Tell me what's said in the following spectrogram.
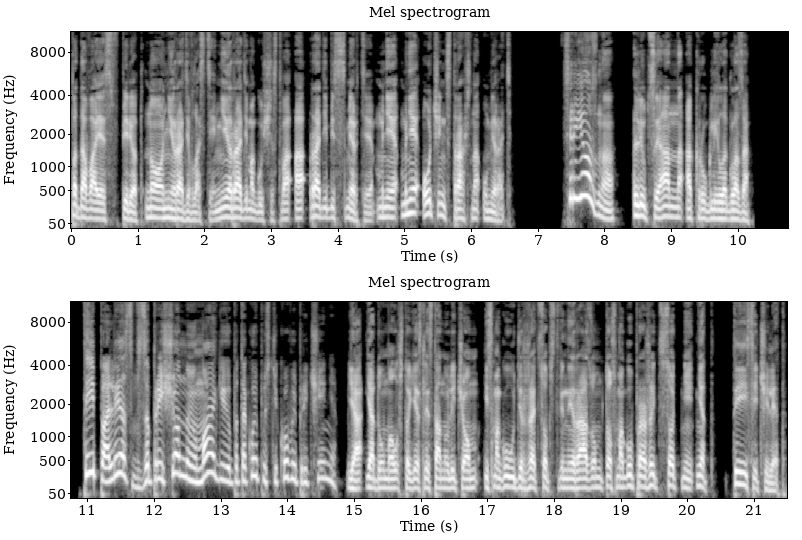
подаваясь вперед. «Но не ради власти, не ради могущества, а ради бессмертия. Мне, мне очень страшно умирать». «Серьезно?» — Люцианна округлила глаза. Ты полез в запрещенную магию по такой пустяковой причине. Я, я думал, что если стану лечом и смогу удержать собственный разум, то смогу прожить сотни, нет, тысячи лет.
